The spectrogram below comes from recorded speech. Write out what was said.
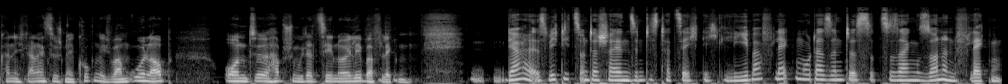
kann ich gar nicht so schnell gucken. Ich war im Urlaub und äh, habe schon wieder zehn neue Leberflecken. Ja, da ist wichtig zu unterscheiden, sind es tatsächlich Leberflecken oder sind es sozusagen Sonnenflecken?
